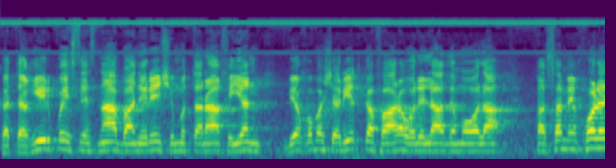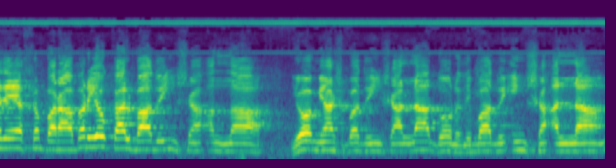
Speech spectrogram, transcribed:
که تغییر په استثناء باندې راشي متراخیا بیا خو به شریعت کفاره ولې لازمه ولا قسم یې خوړی دی ښه برابر یو کال بعد ان شاء الله یو میاشت بعد ان شاء الله دوه ورځې بعد ان شاء الله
